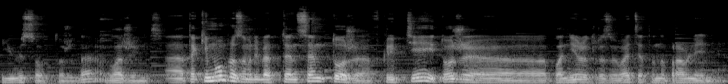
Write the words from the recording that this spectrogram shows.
Ubisoft тоже да, вложились. Таким образом, ребят, Tencent тоже в крипте и тоже планирует развивать это направление.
